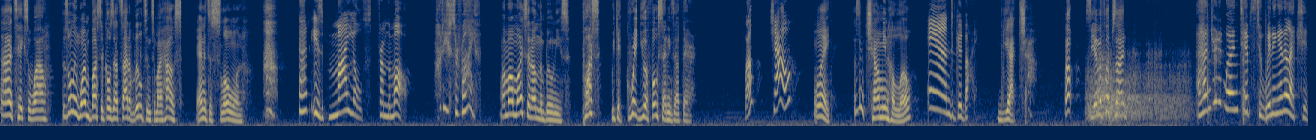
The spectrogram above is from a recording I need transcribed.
Ah, it takes a while. There's only one bus that goes outside of Littleton to my house, and it's a slow one. That is miles from the mall. How do you survive? My mom likes it out in the boonies. Plus, we get great UFO sightings out there. Well, ciao! Wait, doesn't chow mean hello? And goodbye. Gotcha. Well, see you on the flip side. 101 tips to winning an election.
